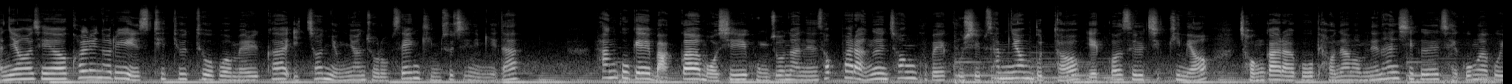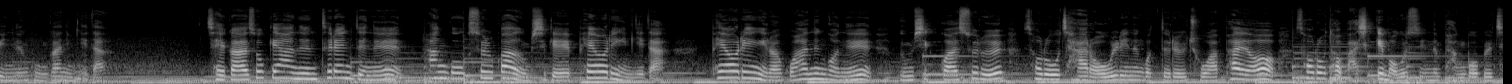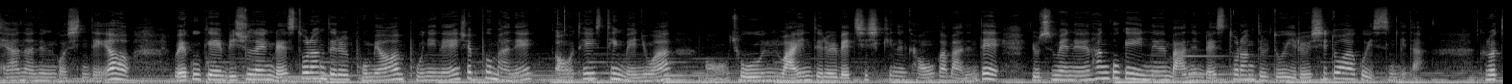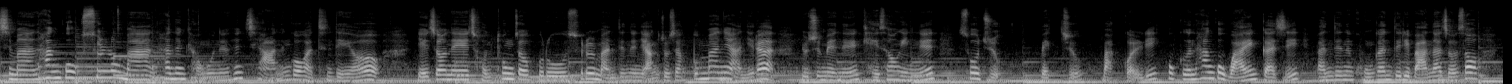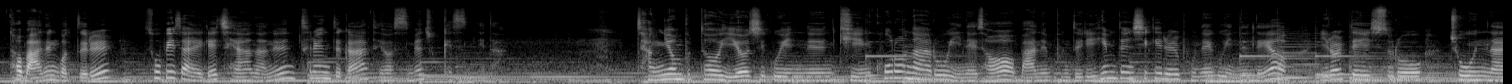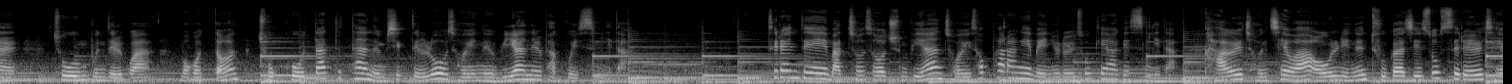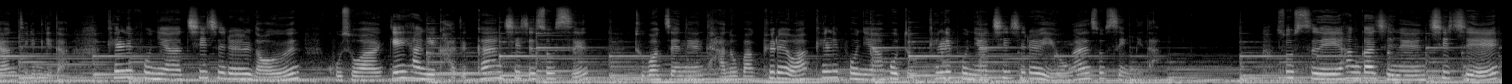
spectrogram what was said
안녕하세요. 컬리너리 인스티튜트 오브 아메리카 2006년 졸업생 김수진입니다. 한국의 맛과 멋이 공존하는 석파랑은 1993년부터 옛것을 지키며 정갈하고 변함없는 한식을 제공하고 있는 공간입니다. 제가 소개하는 트렌드는 한국 술과 음식의 페어링입니다. 페어링이라고 하는 거는 음식과 술을 서로 잘 어울리는 것들을 조합하여 서로 더 맛있게 먹을 수 있는 방법을 제안하는 것인데요. 외국의 미슐랭 레스토랑들을 보면 본인의 셰프만의 어, 테이스팅 메뉴와 어, 좋은 와인들을 매치시키는 경우가 많은데 요즘에는 한국에 있는 많은 레스토랑들도 이를 시도하고 있습니다. 그렇지만 한국 술로만 하는 경우는 흔치 않은 것 같은데요. 예전에 전통적으로 술을 만드는 양조장뿐만이 아니라 요즘에는 개성 있는 소주, 맥주, 막걸리 혹은 한국 와인까지 만드는 공간들이 많아져서 더 많은 것들을 소비자에게 제안하는 트렌드가 되었으면 좋겠습니다. 작년부터 이어지고 있는 긴 코로나로 인해서 많은 분들이 힘든 시기를 보내고 있는데요. 이럴 때일수록 좋은 날, 좋은 분들과 먹었던 좋고 따뜻한 음식들로 저희는 위안을 받고 있습니다. 트렌드에 맞춰서 준비한 저희 석파랑의 메뉴를 소개하겠습니다. 가을 전체와 어울리는 두 가지 소스를 제안 드립니다. 캘리포니아 치즈를 넣은 고소한 깨향이 가득한 치즈 소스, 두 번째는 단호박 퓨레와 캘리포니아 호두, 캘리포니아 치즈를 이용한 소스입니다. 소스의 한 가지는 치즈에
